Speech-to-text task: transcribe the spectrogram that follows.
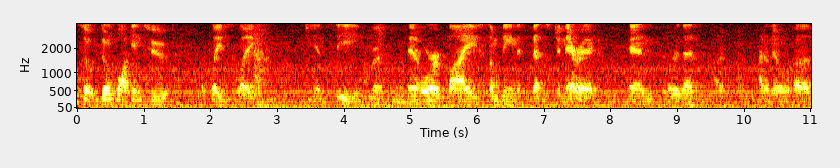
So don't walk into a place like GNC right. And, or buy something that's generic and or that I don't know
